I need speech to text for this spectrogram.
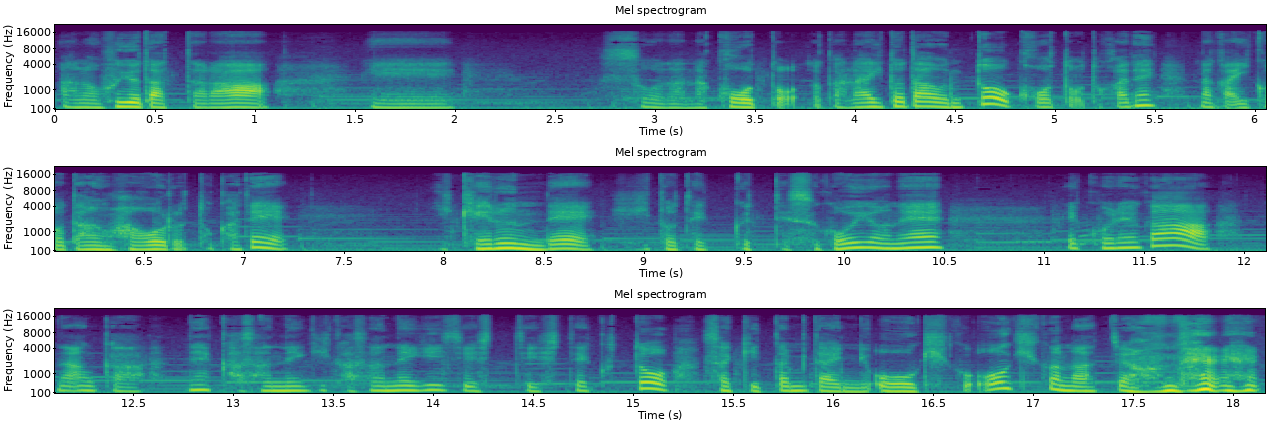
あの冬だったら、えー、そうだなコートとかライトダウンとコートとかねなんかイコダウン羽織るとかでいけるんでヒートテックってすごいよね。でこれがなんかね重ね着重ね着してしていくとさっき言ったみたいに大きく大きくなっちゃうんで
